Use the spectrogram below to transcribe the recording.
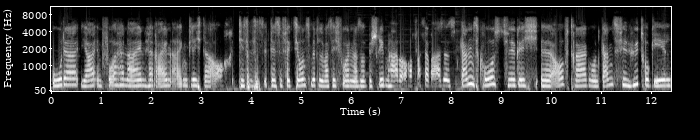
oder ja im Vorhinein herein eigentlich da auch dieses Desinfektionsmittel, was ich vorhin also beschrieben habe, auch auf Wasserbasis ganz großzügig äh, auftragen und ganz viel Hydrogel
